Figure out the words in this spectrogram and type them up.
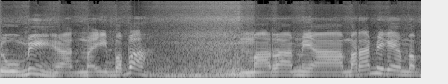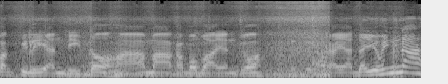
lumi, at may iba pa. Marami ah, marami kayong mapagpilian dito ha mga kababayan ko. Kaya dayuhin na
